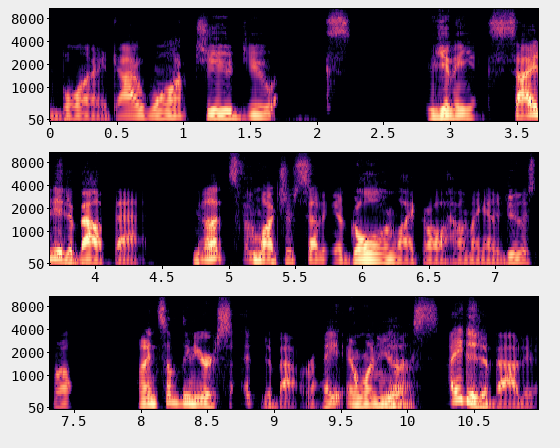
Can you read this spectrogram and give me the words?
blank. I want to do X. Getting excited about that. Not so much of setting a goal and like, oh, how am I going to do this? But find something you're excited about, right? And when you're excited about it,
